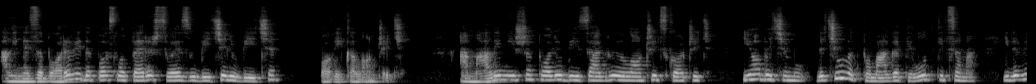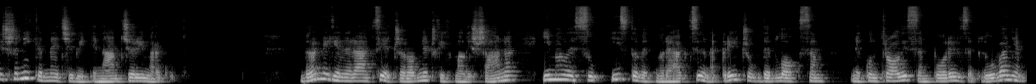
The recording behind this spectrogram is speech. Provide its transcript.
Ali ne zaboravi da posle opereš svoje zubiće ljubiće, povika Lončić. A mali Miša poljubi i zagrli Lončić skočić i obeća mu da će uvek pomagati lutkicama i da više nikad neće biti namćor i mrgut. Brojne generacije čarobnjačkih mališana imale su istovetnu reakciju na priču gde Bloksam nekontrolisan poriv za pljuvanjem,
